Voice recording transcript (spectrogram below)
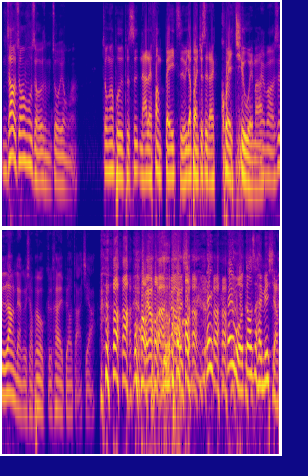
你知道中央扶手有什么作用吗？中央不是不是拿来放杯子，要不然就是来窥气味吗？没有没有，是让两个小朋友隔开不要打架。没有。哎哎，我倒是还没想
